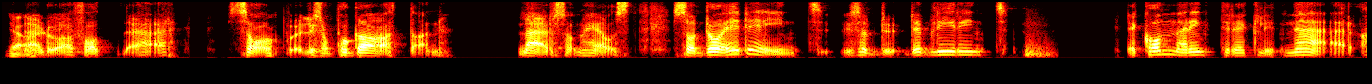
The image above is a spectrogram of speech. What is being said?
ja. när du har fått det här så, liksom på gatan när som helst. Så då är det inte, liksom, det blir inte, det kommer inte tillräckligt nära.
